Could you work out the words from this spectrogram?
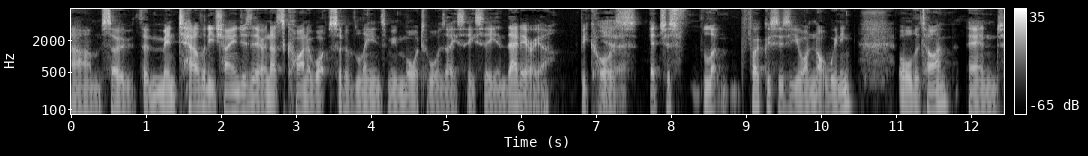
Um, so the mentality changes there, and that's kind of what sort of leans me more towards ACC in that area because it just lo- focuses you on not winning all the time, and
